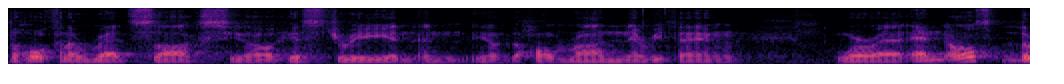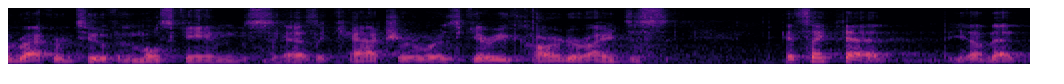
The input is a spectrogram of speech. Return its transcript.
the whole kind of Red Sox, you know, history and, and you know, the home run and everything. Whereas, and also the record, too, for the most games as a catcher. Whereas Gary Carter, I just, it's like that, you know, that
